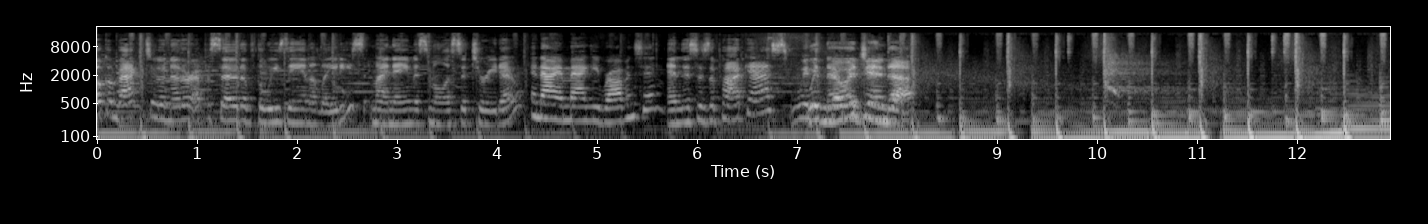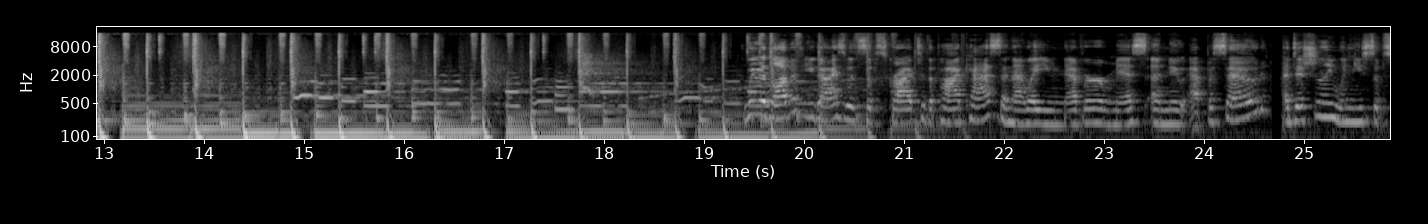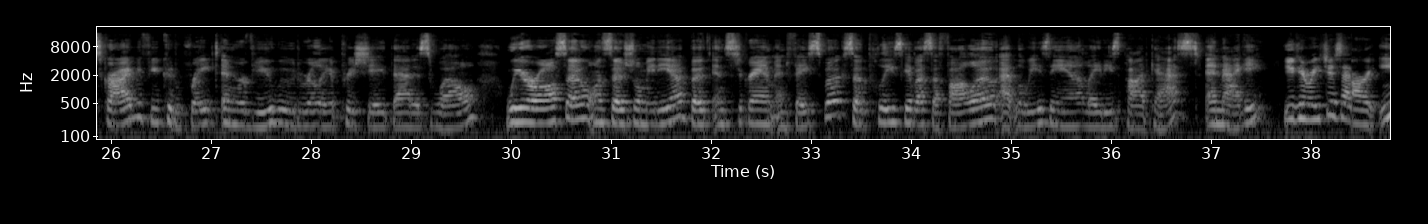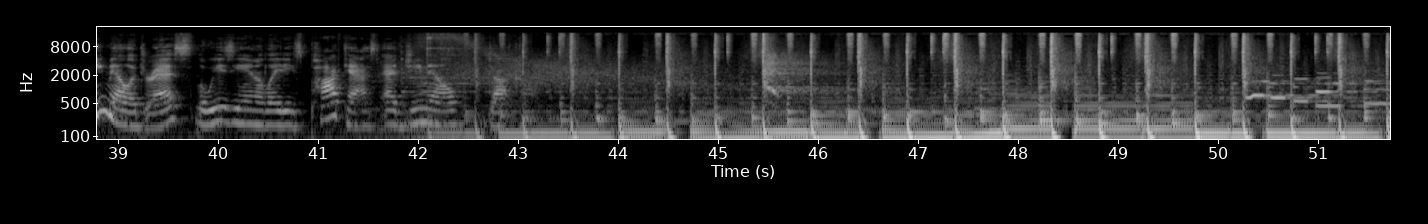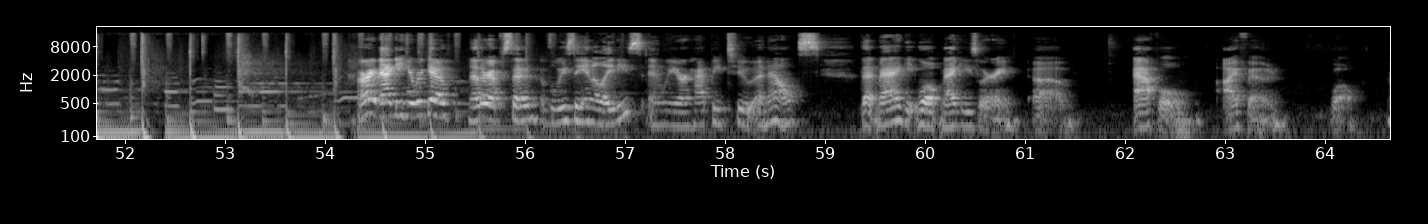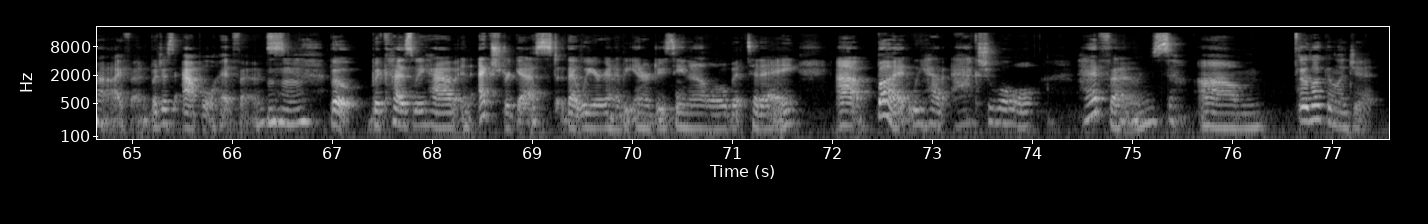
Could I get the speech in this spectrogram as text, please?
welcome back to another episode of Louisiana Ladies. My name is Melissa Torito, And I am Maggie Robinson. and this is a podcast With no agenda. We would subscribe to the podcast, and that way you never miss a new episode. Additionally, when you subscribe, if you could rate and review, we would really appreciate that as well. We are also on social media, both Instagram and Facebook, so please give us a follow at Louisiana Ladies Podcast. And Maggie? You can reach us at our email address, Louisiana Ladies Podcast at gmail.com. All right, Maggie, here we go. Another episode of Louisiana Ladies, and we are happy to announce that Maggie, well, Maggie's wearing um, Apple iPhone, well, not iPhone, but just Apple headphones. But because we have an extra guest that we are going to be introducing in a little bit today, uh, but we have actual headphones. Um, They're looking legit.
